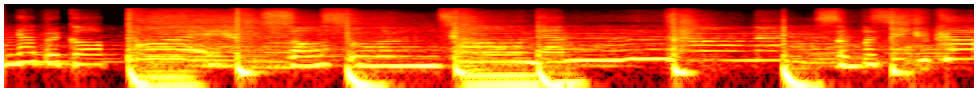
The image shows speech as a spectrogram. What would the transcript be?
กนามประกอบด้วยสองส่วนเท่านั้นสัมประสิทธิค่าขอ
